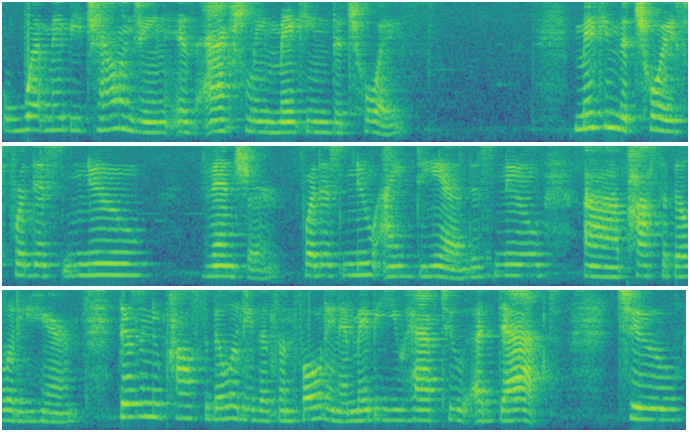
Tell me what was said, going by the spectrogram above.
what may be challenging is actually making the choice. Making the choice for this new venture, for this new idea, this new uh, possibility here. There's a new possibility that's unfolding and maybe you have to adapt to,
